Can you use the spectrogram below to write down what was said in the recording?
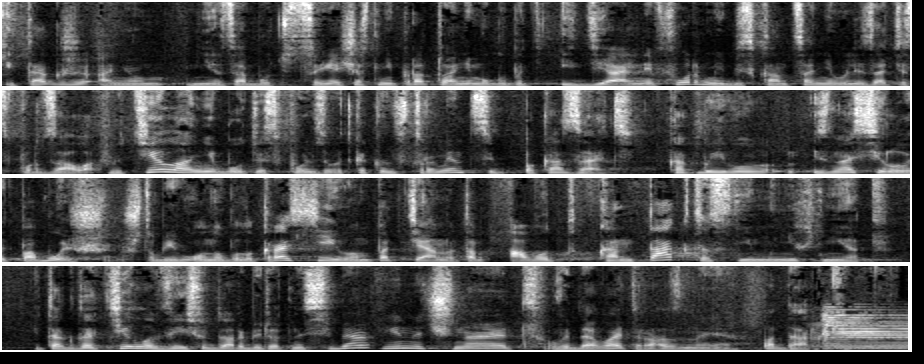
и также о нем не заботятся. Я сейчас не про то, они могут быть в идеальной форме и без конца не вылезать из спортзала. Но тело они будут использовать как инструмент показать, как бы его изнасиловать побольше, чтобы его, оно было красивым, подтянутым. А вот контакта с ним у них нет. И тогда тело весь удар берет на себя и начинает выдавать разные подарки.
